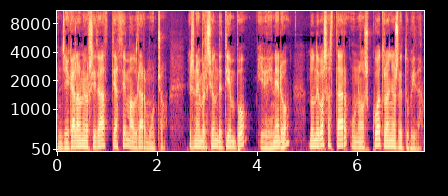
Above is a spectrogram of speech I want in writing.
llegar a la universidad te hace madurar mucho. Es una inversión de tiempo y de dinero donde vas a estar unos cuatro años de tu vida.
